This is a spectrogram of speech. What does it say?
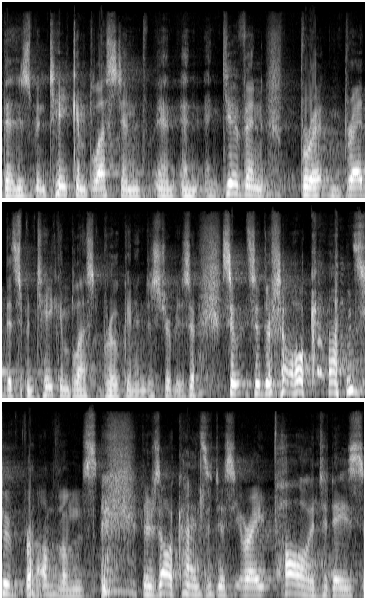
that has been taken, blessed, and, and, and, and given, bread that's been taken, blessed, broken, and distributed. So, so, so there's all kinds of problems. There's all kinds of just, right? Paul, in today's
